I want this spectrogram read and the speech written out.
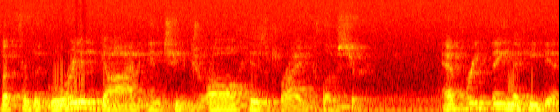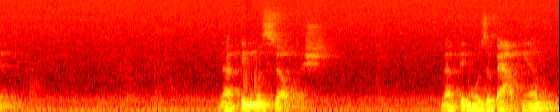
but for the glory of God and to draw his bride closer. Everything that he did Nothing was selfish. Nothing was about him.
